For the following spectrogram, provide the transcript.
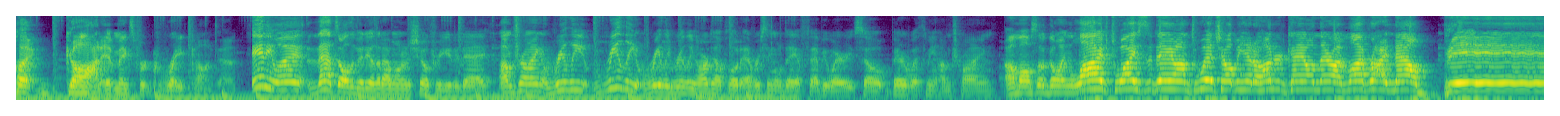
But God, it makes for great content. Anyway, that's all the video that I wanted to show for you today. I'm trying really, really, really, really hard to upload every single day of February, so bear with me, I'm trying. I'm also going live twice a day on Twitch. Help me hit 100k on there. I'm live right now, bitch!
